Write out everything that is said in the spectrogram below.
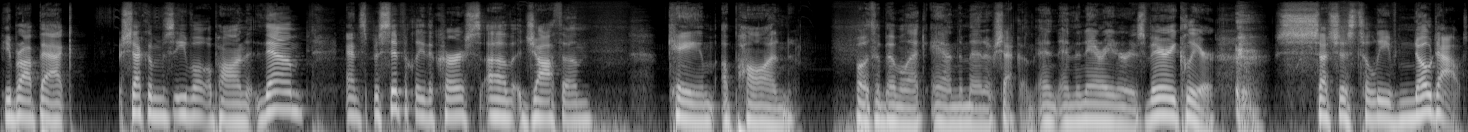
he brought back Shechem's evil upon them, and specifically the curse of Jotham came upon both Abimelech and the men of Shechem. And and the narrator is very clear, such as to leave no doubt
